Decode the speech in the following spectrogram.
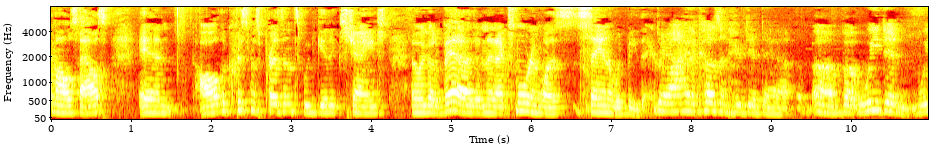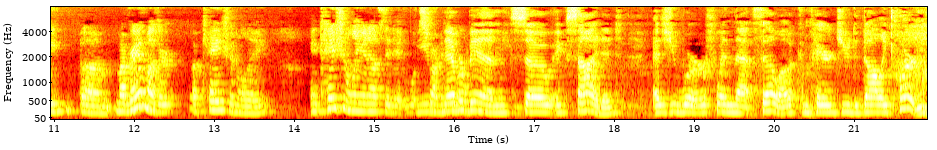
mama's house, and all the Christmas presents would get exchanged, and we go to bed, and the next morning was Santa would be there. Yeah, I had a cousin who did that, uh, but we didn't. We, um, my grandmother, occasionally, occasionally enough that it was. You've never been so excited as you were when that fella compared you to Dolly Parton.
